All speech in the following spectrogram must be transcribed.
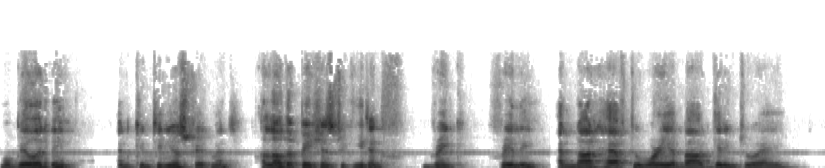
mobility and continuous treatment, allow the patients to eat and f- drink freely, and not have to worry about getting to a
